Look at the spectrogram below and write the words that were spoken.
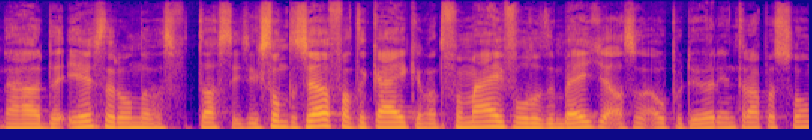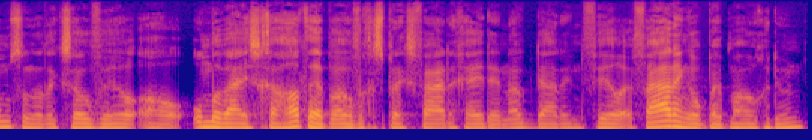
Nou, de eerste ronde was fantastisch. Ik stond er zelf van te kijken, want voor mij voelde het een beetje als een open deur intrappen soms. Omdat ik zoveel al onderwijs gehad heb over gespreksvaardigheden en ook daarin veel ervaring op heb mogen doen.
